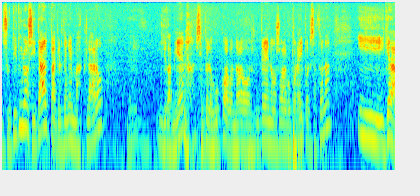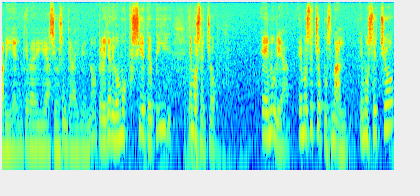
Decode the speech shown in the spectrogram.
subtítulos y tal, para que lo tengáis más claro. Eh, yo también, siempre lo busco cuando hago entrenos o algo por ahí, por esa zona. Y queda bien, queda ahí, así os enteráis bien, ¿no? Pero ya digo, hemos siete pi, hemos hecho en Nuria, hemos hecho Pusmal, hemos hecho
